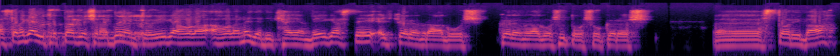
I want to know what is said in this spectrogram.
aztán meg eljutott egészen a döntőig, ahol a, ahol a negyedik helyen végezté, egy körömrágós, körömrágós utolsó körös uh, sztoriba,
